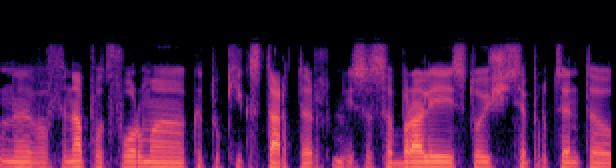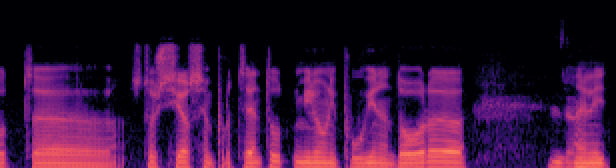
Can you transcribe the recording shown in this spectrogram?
в една платформа като Kickstarter и са събрали 160% от, а, 168% от милион и половина долара. Да. Нали,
